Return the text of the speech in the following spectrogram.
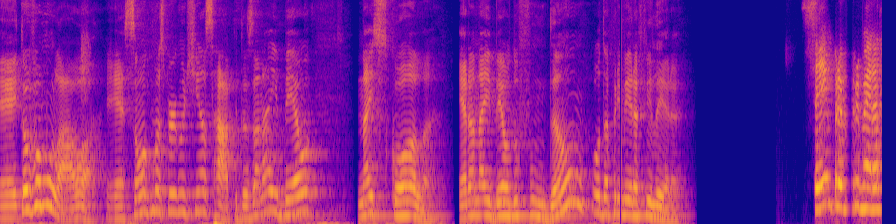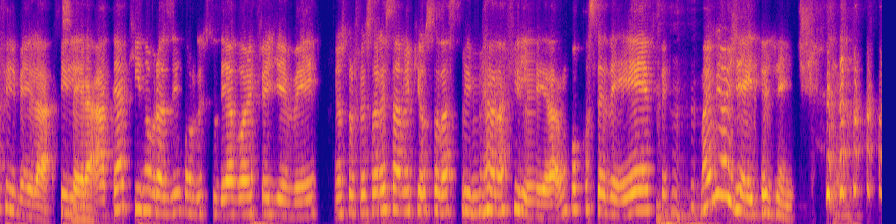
É, então vamos lá, ó. É, são algumas perguntinhas rápidas. A Naibel na escola era a Naibel do fundão ou da primeira fileira? Sempre a primeira fileira. fileira. Até aqui no Brasil, quando eu estudei agora em FGV, meus professores sabem que eu sou das primeiras na fileira. Um pouco CDF, mas meu jeito, gente.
